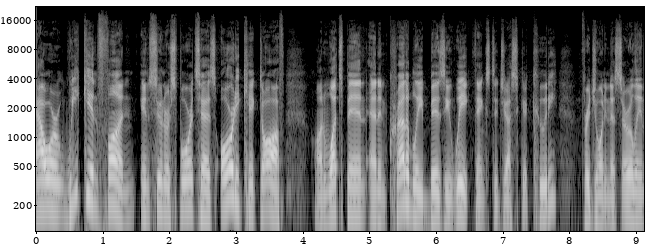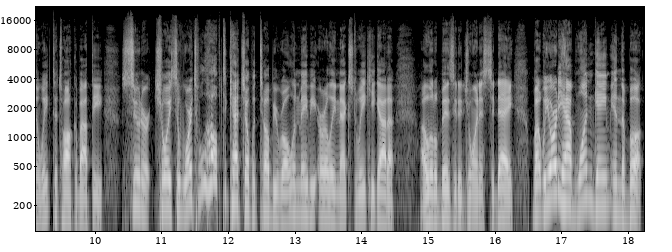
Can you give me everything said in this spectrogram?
our weekend fun in Sooner Sports has already kicked off on what's been an incredibly busy week. Thanks to Jessica Cootie for joining us early in the week to talk about the Sooner Choice Awards. We'll hope to catch up with Toby Rowland maybe early next week. He got a, a little busy to join us today. But we already have one game in the book.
